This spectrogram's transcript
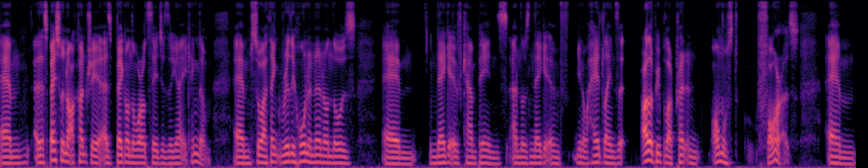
um, especially not a country as big on the world stage as the United Kingdom. Um, so I think really honing in on those um, negative campaigns and those negative, you know, headlines that other people are printing almost for us, um,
